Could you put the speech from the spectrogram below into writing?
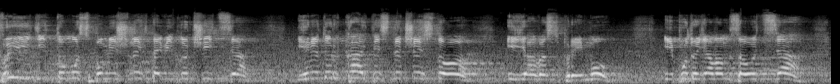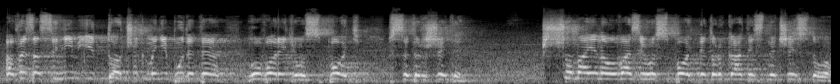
Вийдіть тому з поміж них та відлучіться, і не торкайтесь нечистого, і я вас прийму. І буду я вам за отця, а ви за синів і дочок мені будете, говорить Господь, Вседержитель. Що має на увазі Господь не торкатись нечистого,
